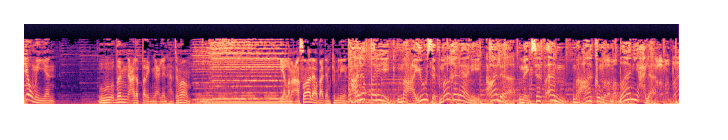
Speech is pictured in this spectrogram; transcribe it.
يوميا. وضمن على الطريق نعلنها تمام؟ يلا مع أصالة وبعدها مكملين. على الطريق مع يوسف مرغلاني على Mix FM. معاكم رمضان يحلى. رمضان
